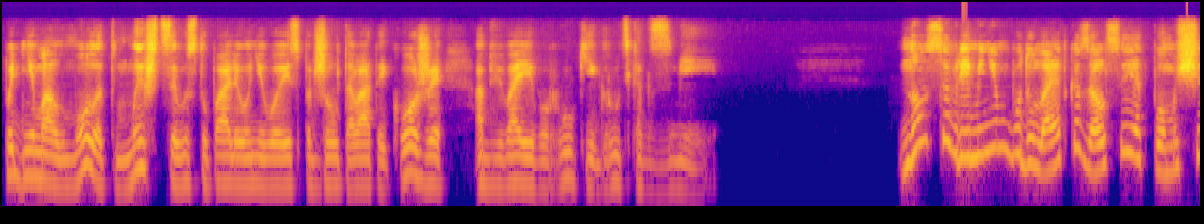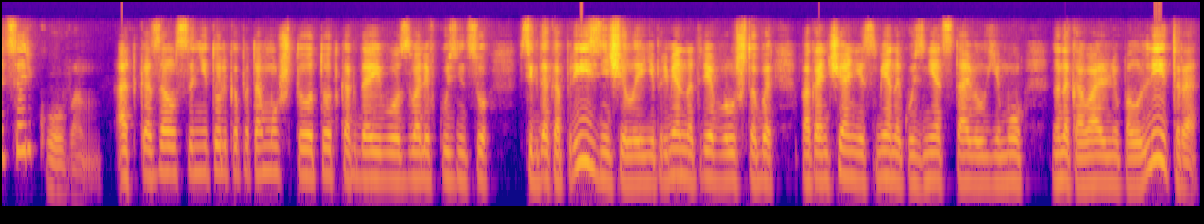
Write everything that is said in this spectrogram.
поднимал молот, мышцы выступали у него из-под желтоватой кожи, обвивая его руки и грудь, как змеи. Но со временем Будулай отказался и от помощи Царькова. Отказался не только потому, что тот, когда его звали в кузницу, всегда капризничал и непременно требовал, чтобы по окончании смены кузнец ставил ему на наковальню пол-литра,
